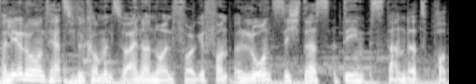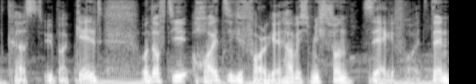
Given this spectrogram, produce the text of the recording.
Hallo und herzlich willkommen zu einer neuen Folge von Lohnt sich das, dem Standard Podcast über Geld. Und auf die heutige Folge habe ich mich schon sehr gefreut, denn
